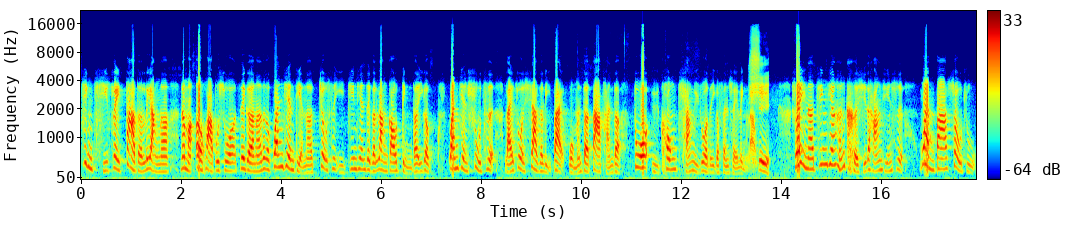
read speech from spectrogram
近期最大的量呢，那么二话不说，这个呢，这个关键点呢，就是以今天这个浪高顶的一个关键数字来做下个礼拜我们的大盘的多与空、强与弱的一个分水岭了。是，所以呢，今天很可惜的行情是万八受阻，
